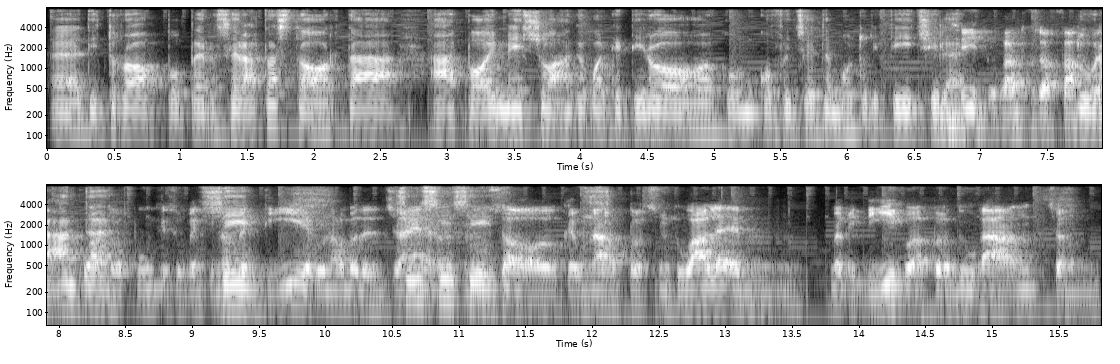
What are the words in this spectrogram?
eh, di troppo per serata storta, ha poi messo anche qualche tiro con un coefficiente molto difficile. Sì, Durant cosa ha fatto? Durant- 4 punti su 29 sì. tiri, una roba del Sì, genere. sì, non sì. so, che è una percentuale mh, ridicola per Durant. Cioè, non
